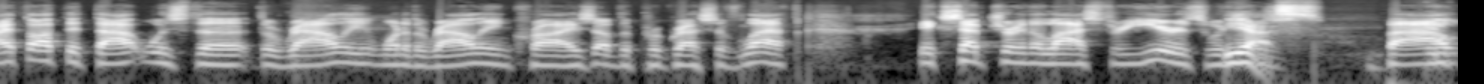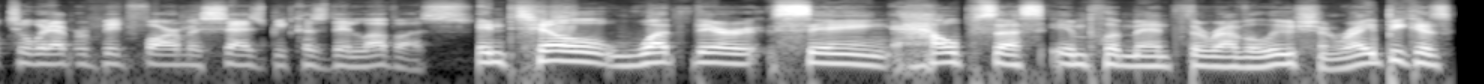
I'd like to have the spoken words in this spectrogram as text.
I thought that that was the the rallying one of the rallying cries of the progressive left, except during the last three years, which yes is bow to whatever big pharma says because they love us. until what they're saying helps us implement the revolution, right? Because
